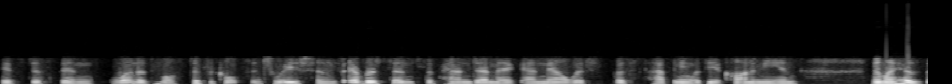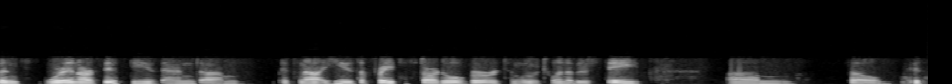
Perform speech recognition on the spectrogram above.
it's just been one of the most difficult situations ever since the pandemic, and now with what's happening with the economy. And know, my husband's we're in our fifties, and um, it's not. He's afraid to start over to move to another state. Um, so it's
